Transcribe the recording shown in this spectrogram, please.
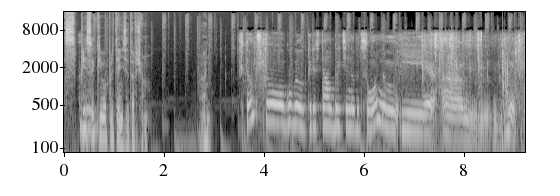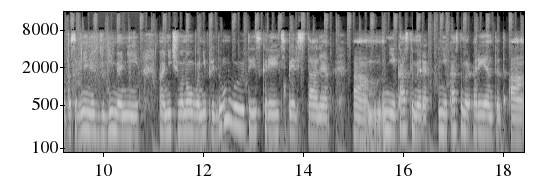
список его претензий-то в чем? Ань? В том, что Google перестал быть инновационным и э, ну, типа, по сравнению с другими они э, ничего нового не придумывают и скорее теперь стали э, не customer, не customer oriented, а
